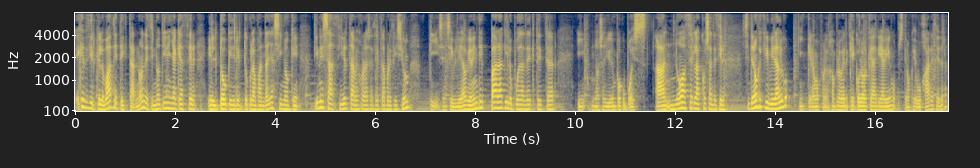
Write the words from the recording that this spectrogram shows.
Es decir, que lo va a detectar, ¿no? Es decir, no tiene ya que hacer el toque directo con la pantalla, sino que tiene esa cierta mejora, esa cierta precisión y sensibilidad, obviamente, para que lo pueda detectar y nos ayude un poco, pues, a no hacer las cosas. Es decir, si tenemos que escribir algo y queremos, por ejemplo, ver qué color quedaría bien, si tenemos que dibujar, etcétera,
